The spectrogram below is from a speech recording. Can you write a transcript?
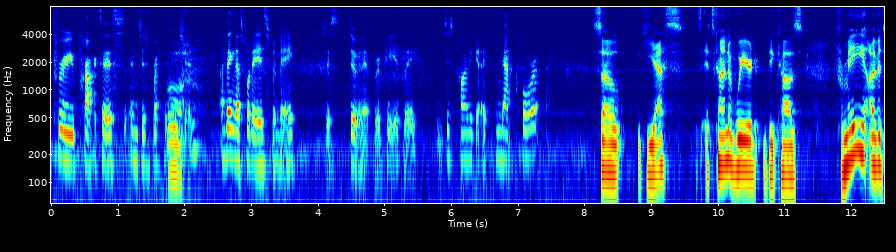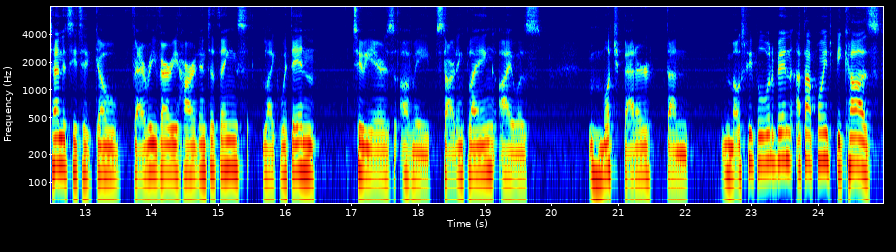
through practice and just repetition? I think that's what it is for me, just doing it repeatedly. You just kind of get a knack for it. So yes, it's- it's kind of weird because for me, I have a tendency to go very, very hard into things. Like within two years of me starting playing, I was much better than most people would have been at that point because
